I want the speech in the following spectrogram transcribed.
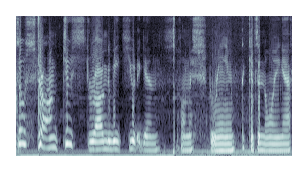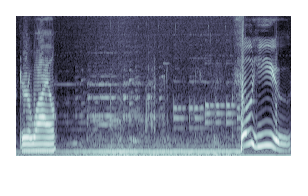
so strong, too strong to be cute again. Stuff on my screen that gets annoying after a while. Full heal.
